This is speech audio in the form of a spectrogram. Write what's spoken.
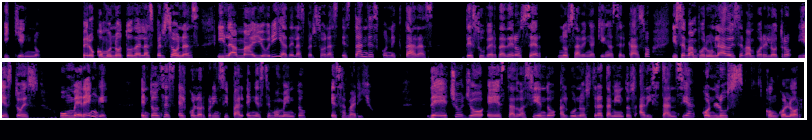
y quién no. Pero como no todas las personas y la mayoría de las personas están desconectadas de su verdadero ser, no saben a quién hacer caso y se van por un lado y se van por el otro y esto es un merengue. Entonces el color principal en este momento es amarillo. De hecho, yo he estado haciendo algunos tratamientos a distancia con luz, con color,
